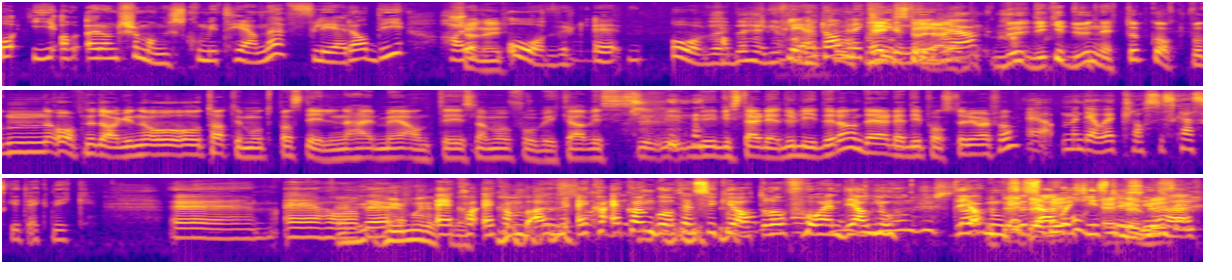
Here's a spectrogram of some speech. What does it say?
Og i arrangementskomiteene, flere av de har Skjønner. et over, eh, over flertall med kvinner. Ja. burde ikke du nettopp gått på den åpne dagen og, og tatt imot pastillene her med anti-islamofobika, hvis, hvis det er det du lider av? Det er det de påstår, i hvert fall. Ja, men det er jo en klassisk hersketeknikk. Eh, jeg, har, Eh, jeg, kan, jeg, kan, jeg, kan, jeg kan gå til en psykiater og få en diagnose, diagnose der og ikke i studio her.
